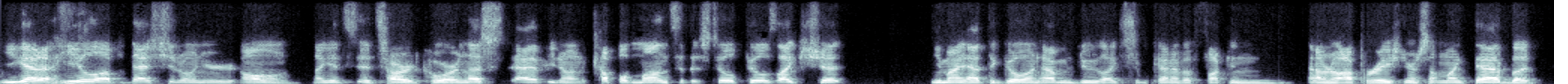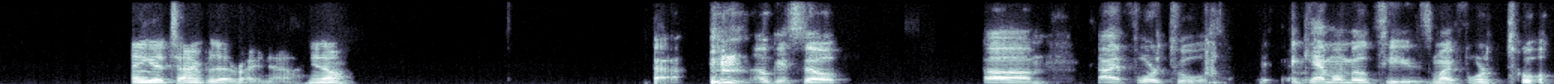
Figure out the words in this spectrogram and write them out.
you got to heal up that shit on your own. Like it's it's hardcore. Unless uh, you know, in a couple months, if it still feels like shit, you might have to go and have them do like some kind of a fucking I don't know operation or something like that. But I ain't got time for that right now. You know. Yeah. okay, so um, I have four tools, and chamomile tea is my fourth tool.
